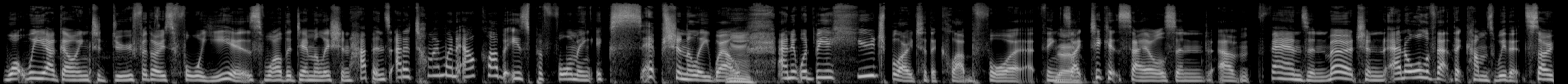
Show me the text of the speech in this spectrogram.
what we are going to do for those four years while the demolition happens at a time when our club is performing exceptionally well. And it would be a huge blow to the club for things Yeah. like ticket sales and um, fans and merch and, and all of that that comes with it. So,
